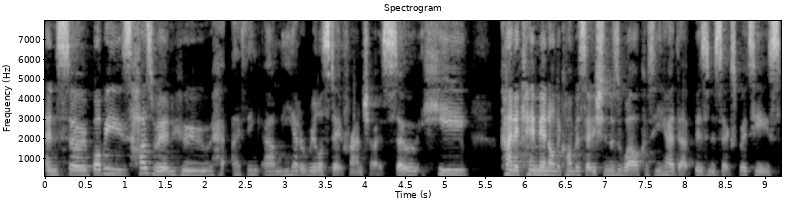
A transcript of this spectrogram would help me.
And so Bobbi's husband, who I think um, he had a real estate franchise, so he kind of came in on the conversation as well because he had that business expertise.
